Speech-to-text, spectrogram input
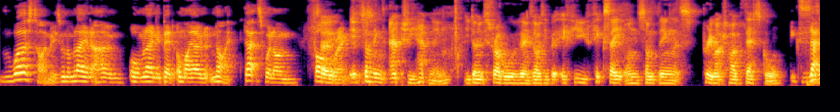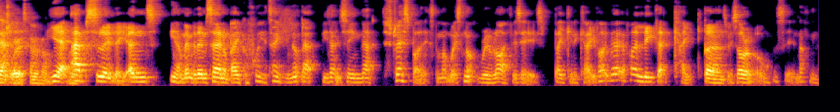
The worst time is when I'm laying at home or I'm laying in bed on my own at night. That's when I'm Far so more anxious. if something's actually happening, you don't struggle with anxiety. But if you fixate on something that's pretty much hypothetical, exactly. is where it's coming from? Yeah, Right. absolutely. And you know, I remember them saying on Bake Off, "Well, you're taking not that. You don't seem that stressed by this." I'm like, well, it's not real life, is it? It's baking a cake. If I, if I leave that cake burns, or it's horrible. That's it. Nothing,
